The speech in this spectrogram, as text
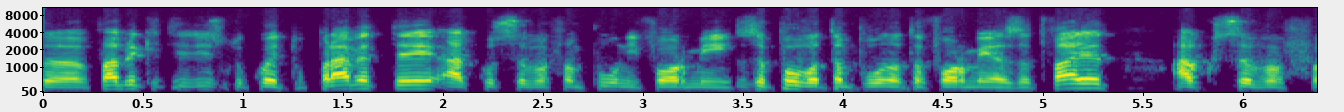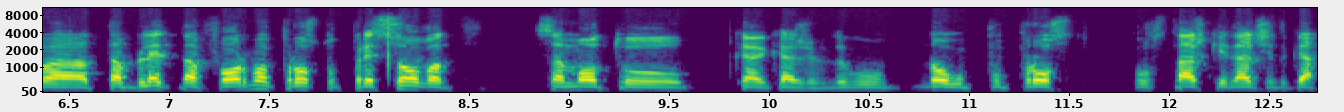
е, фабриките единството, което правят е, ако са в ампулни форми, запълват ампулната форма и я затварят. Ако са в е, таблетна форма, просто пресоват самото, как да кажем, да го много по-прост просташки начин така,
